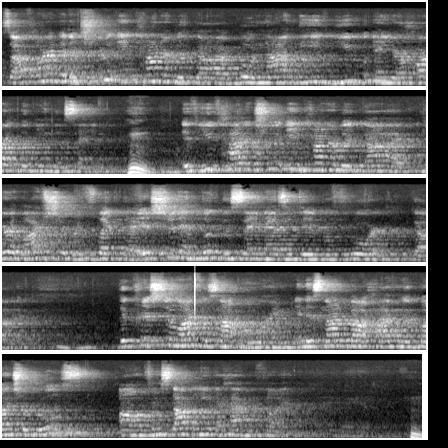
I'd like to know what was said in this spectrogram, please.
So I've learned that a true encounter with God will not leave you and your heart looking the same. Hmm. If you've had a true encounter with God, your life should reflect that. It shouldn't look the same as it did before God. The Christian life is not boring, and it's not about having a bunch of rules um, from stopping you to having fun. Hmm.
